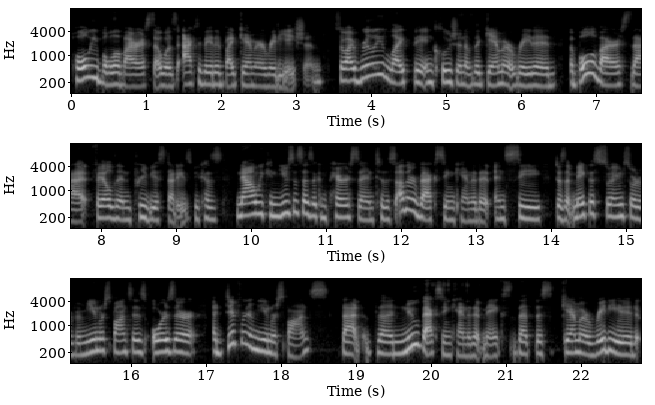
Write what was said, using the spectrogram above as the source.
whole Ebola virus that was activated by gamma irradiation. So I really like the inclusion of the gamma rated Ebola virus that failed in previous studies because now we can use this as a comparison to this other vaccine candidate and see does it make the same sort of immune responses or is there a different immune response that the new vaccine candidate makes that this gamma radiated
